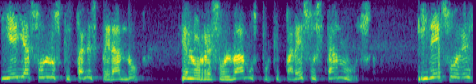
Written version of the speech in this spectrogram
y ellas son los que están esperando que lo resolvamos, porque para eso estamos. Y de eso es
